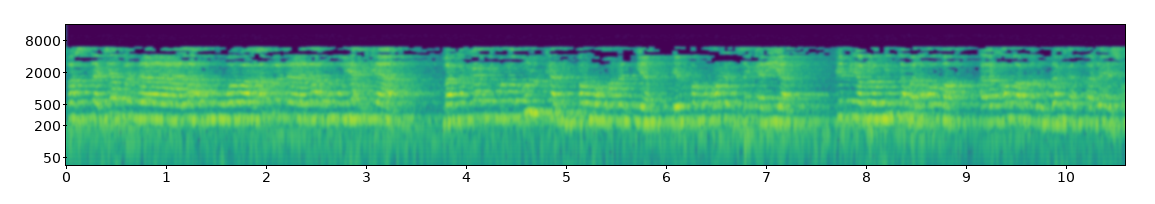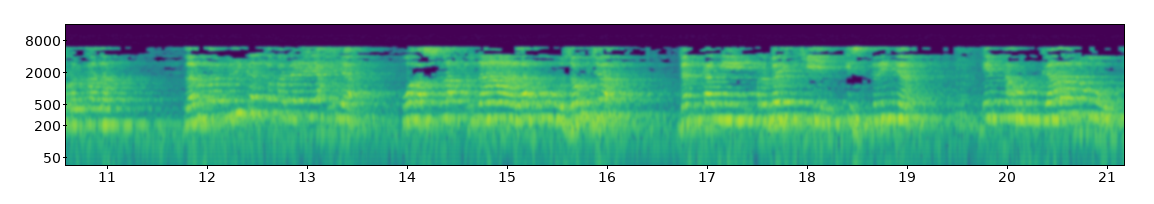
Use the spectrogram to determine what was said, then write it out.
fastajabna lahu wa wahabna lahu Yahya. Maka kami mengabulkan permohonannya dan permohonan Zakaria ketika beliau minta pada Allah agar Allah menudahkan padanya seorang anak. Lalu kami berikan kepadanya Yahya wa aslahna lahu zaujah dan kami perbaiki istrinya innahum kanu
